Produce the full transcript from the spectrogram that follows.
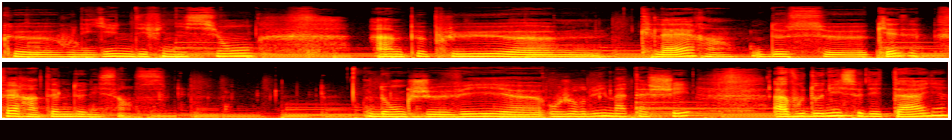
que vous n'ayez une définition un peu plus euh, clair de ce qu'est faire un thème de naissance. Donc je vais euh, aujourd'hui m'attacher à vous donner ce détail,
